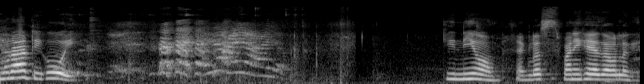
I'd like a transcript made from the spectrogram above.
মোরা ঠিক কি নিয়ম? এক গ্লাস পানি খেয়ে যাওয়া লাগে।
